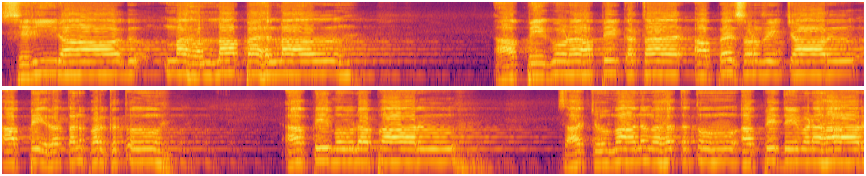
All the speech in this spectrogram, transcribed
ਸ੍ਰੀ ਰਾਗ ਮਹੱਲਾ ਪਹਿਲਾ। ਆਪੇ ਗੁਣ ਆਪੇ ਕਥਾ, ਆਪੇ ਸੁਣ ਵਿਚਾਰ, ਆਪੇ ਰਤਨ ਪਰਖਤੋ ਆਪੇ ਮੂਲ ਪਾਰ ਸਾਚੋ ਮਾਨ ਮਹਤ ਤੂੰ ਆਪੇ ਦੇਵਨਹਾਰ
